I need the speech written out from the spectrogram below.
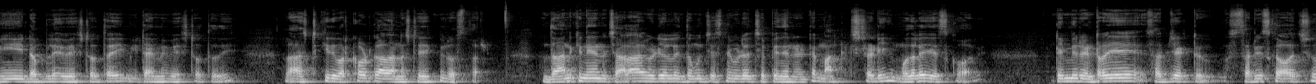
మీ డబ్బులే వేస్ట్ అవుతాయి మీ టైమే వేస్ట్ అవుతుంది. లాస్ట్కి ఇది వర్కౌట్ కాదన్న స్టేజ్కి మీరు వస్తారు. దానికి నేను చాలా వీడియోలు ఇంతకుముందు చేసిన వీడియోలు చెప్పింది ఏంటంటే మార్కెట్ స్టడీ మొదలే చేసుకోవాలి. అంటే మీరు ఎంటర్ అయ్యే సబ్జెక్టు సర్వీస్ కావచ్చు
